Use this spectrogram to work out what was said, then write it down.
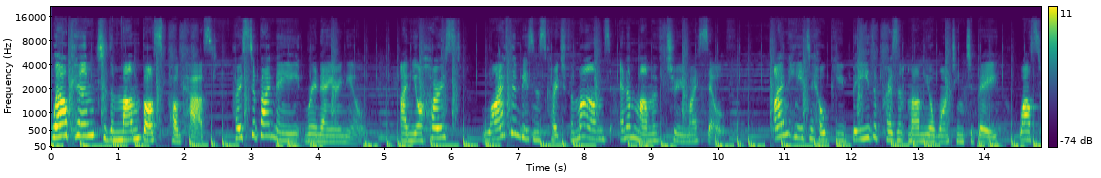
Welcome to the Mum Boss podcast, hosted by me, Renae O'Neill. I'm your host, life and business coach for mums, and a mum of two myself. I'm here to help you be the present mum you're wanting to be, whilst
